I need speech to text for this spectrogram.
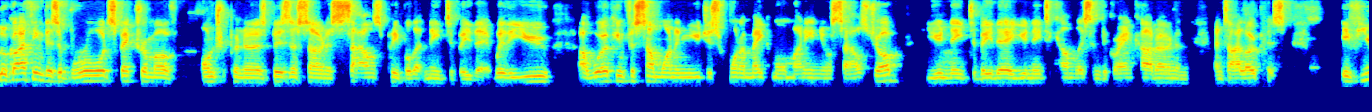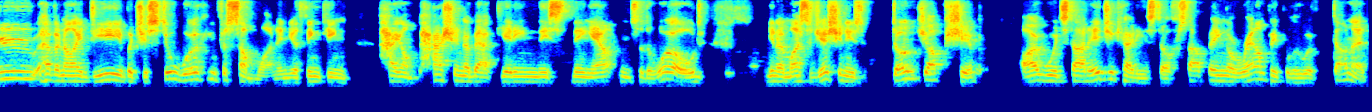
Look, I think there's a broad spectrum of entrepreneurs, business owners, salespeople that need to be there. Whether you are working for someone and you just want to make more money in your sales job, you need to be there. You need to come listen to Grant Cardone and, and Tai Lopez. If you have an idea, but you're still working for someone and you're thinking, hey, I'm passionate about getting this thing out into the world, you know, my suggestion is don't jump ship. I would start educating yourself, start being around people who have done it.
